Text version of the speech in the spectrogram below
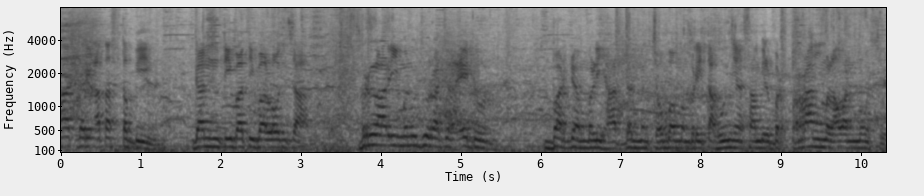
melihat dari atas tebing dan tiba-tiba loncat, berlari menuju Raja Edun. Bardam melihat dan mencoba memberitahunya sambil berperang melawan musuh.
